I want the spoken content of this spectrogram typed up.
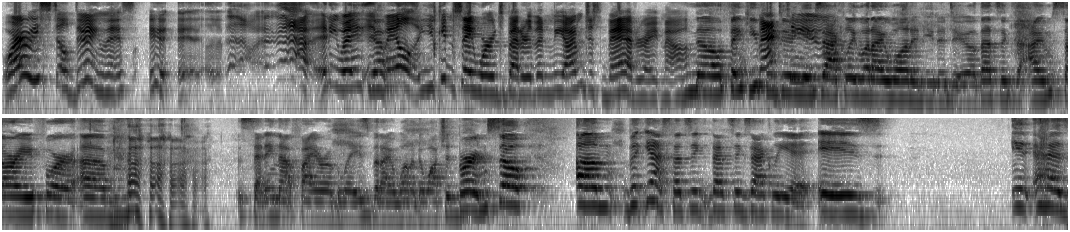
Why are we still doing this? Anyway, Yeah. Vale, you can say words better than me. I'm just mad right now. No, thank you Back for doing you. exactly what I wanted you to do. That's exa- I'm sorry for um, setting that fire ablaze, but I wanted to watch it burn. So, um, but yes, that's that's exactly it. Is it has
